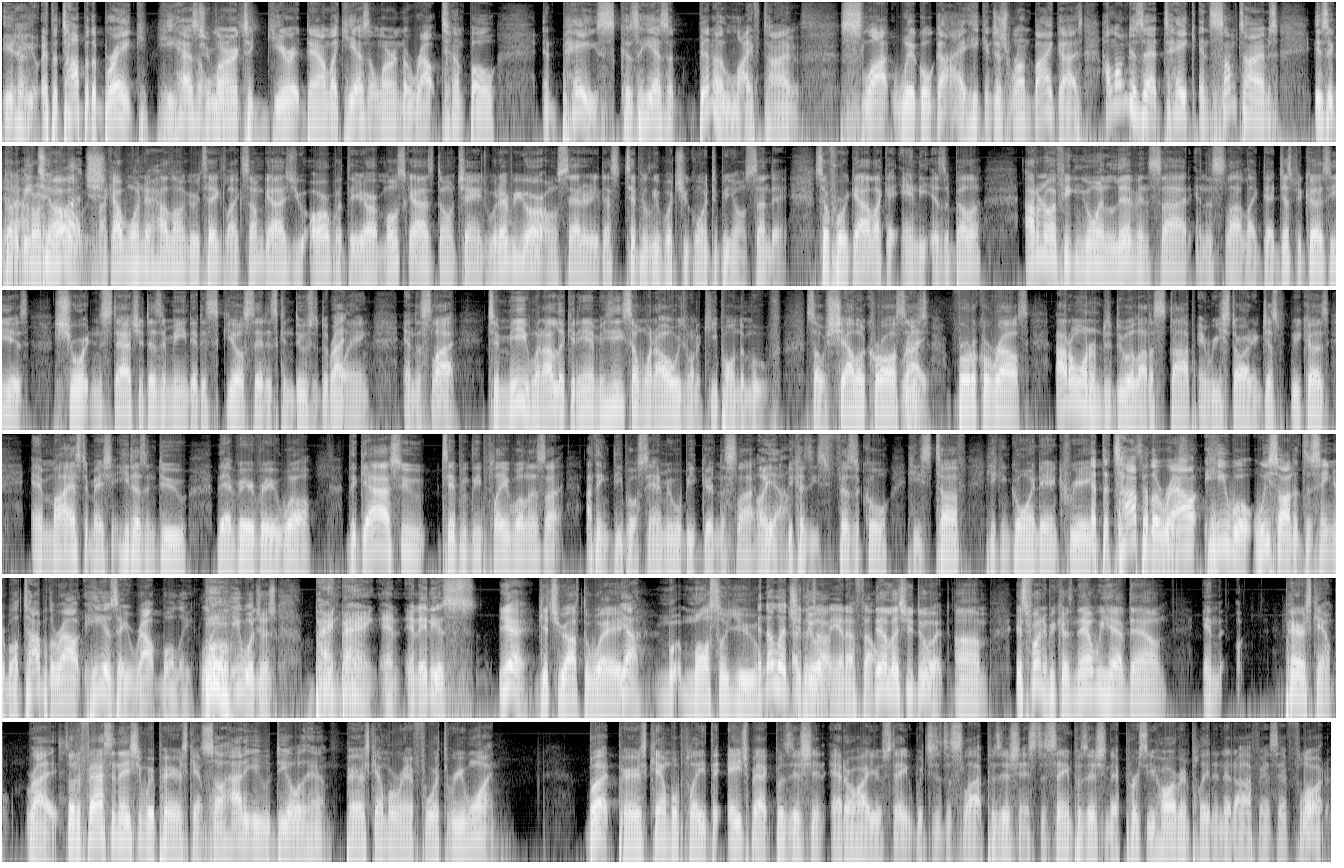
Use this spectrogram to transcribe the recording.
know, at the top of the break. He hasn't Too learned much. to gear it down. Like he hasn't learned the route tempo and pace because he hasn't been a lifetime slot wiggle guy. He can just run by guys. How long does that take? And sometimes is it going to be too know. much? Like I wonder how long it would take. Like some guys, you are what they are. Most guys don't change. Whatever you are on Saturday, that's typically what you're going to be on Sunday. So for a guy like an Andy Isabella, I don't know if he can go and live inside in the slot like that. Just because he is short in stature doesn't mean that his skill set is conducive to Right. playing in the slot. To me, when I look at him, he's someone I always want to keep on the move. So shallow crosses, Right. Vertical routes. I don't want him to do a lot of stop and restarting just because, in my estimation, he doesn't do that very, very well. The guys who typically play well in the slot, I think Deebo Samuel will be good in the slot. Oh, yeah. because he's physical, he's tough, he can go in there and create. at the top of the route, he will. We saw it at the Senior Bowl. Top of the route, he is a route bully. Like, he will just bang bang, and and it is. Yeah, get you out the way. Yeah. m- muscle you, And they'll let you do it in the NFL. They'll let you do it. Um, it's funny because now we have down in Parris Campbell. Right. So the fascination with Parris Campbell. So how do you deal with him? Parris Campbell ran 4 3 1. But Parris Campbell played the H-back position at Ohio State, which is the slot position. It's the same position that Percy Harvin played in that offense at Florida.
